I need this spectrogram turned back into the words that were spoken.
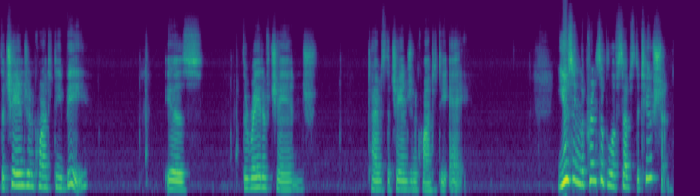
the change in quantity B is the rate of change times the change in quantity A. Using the principle of substitution,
